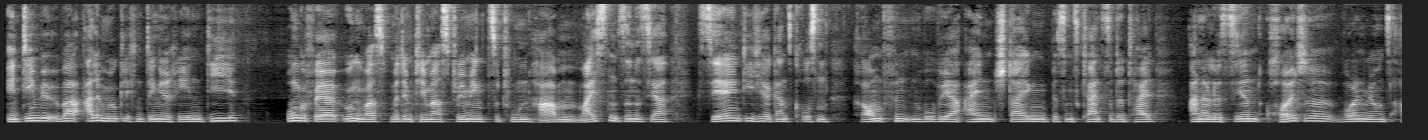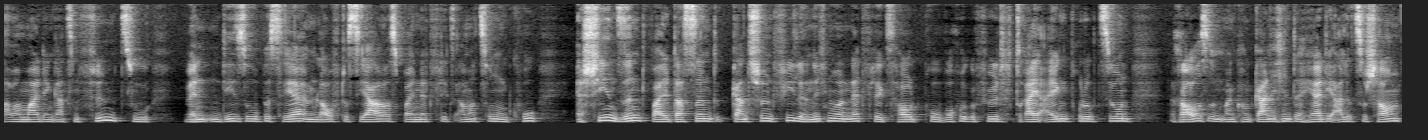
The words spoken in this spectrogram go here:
in dem wir über alle möglichen Dinge reden, die ungefähr irgendwas mit dem Thema Streaming zu tun haben. Meistens sind es ja Serien, die hier ganz großen Raum finden, wo wir einsteigen bis ins kleinste Detail analysieren. Heute wollen wir uns aber mal den ganzen Film zuwenden, die so bisher im Laufe des Jahres bei Netflix, Amazon und Co erschienen sind, weil das sind ganz schön viele. Nicht nur Netflix haut pro Woche gefühlt drei Eigenproduktionen raus und man kommt gar nicht hinterher, die alle zu schauen.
